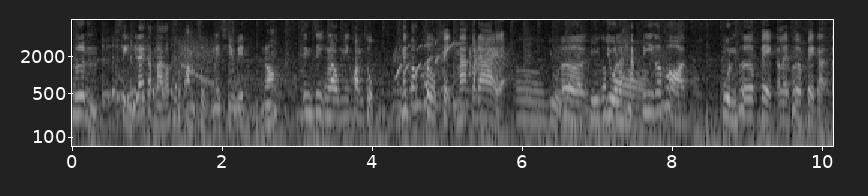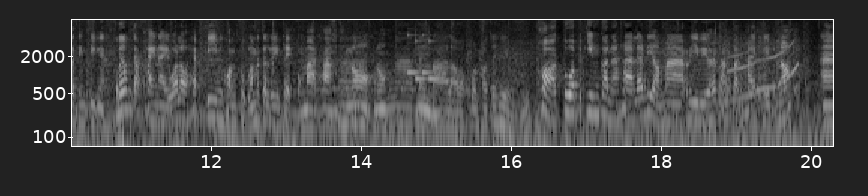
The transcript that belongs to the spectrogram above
ขึ้น สิ่งที่ได้กลับมาก็คือความสุขในชีวิตเนาะจริง ๆ เรามีความสุขไม่ต้องเพอร์เฟกมากก็ได้อะ เอออยู่เอแล้วอแฮปปี้ก็อยู่แล้วพแฮปปี้ก็พอ หุ่นเพอร์เฟกอะไรเพอร์เฟกอะแต่จริงๆอะเริ่มจากภายในว่าเราแฮปปี้มีความสุขแล้วมันจะรีเฟกออกมาทางข้างนอกเนาะข้างหน้าสายตาเราอะคนเขาจะเห็น ขอตัวไปกินก่อนนะคะ แล้วเดี๋ยวมารีวิวให้ฟังตอนท้ายคลิปเนาะอ่า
